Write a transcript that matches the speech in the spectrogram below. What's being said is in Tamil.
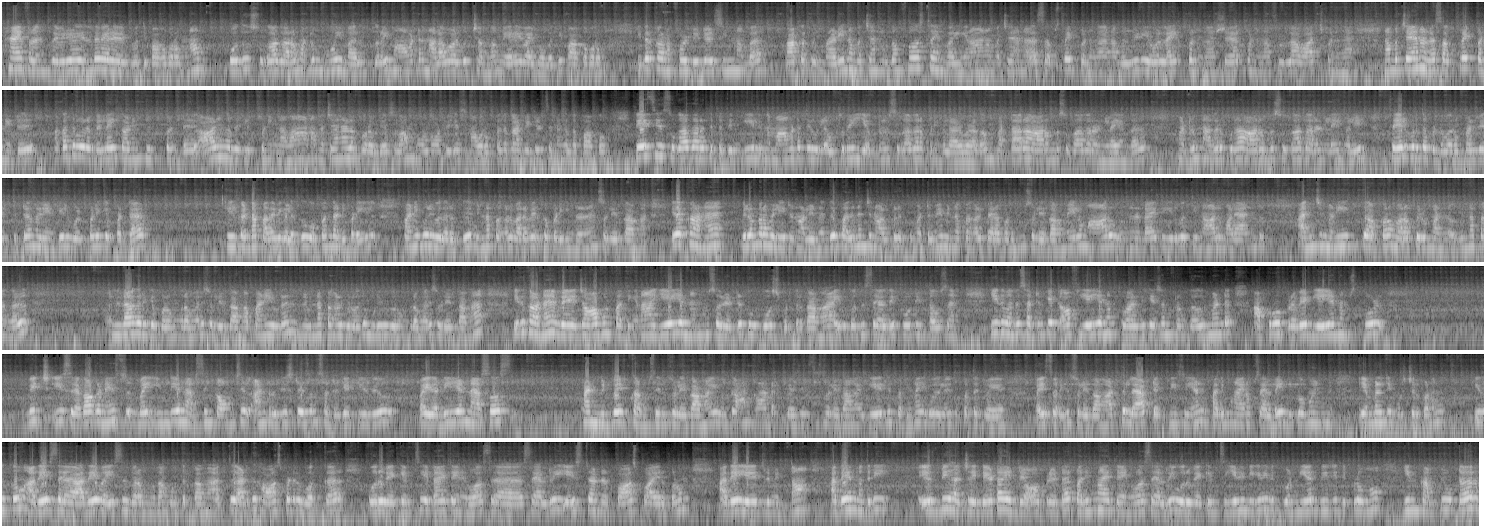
ஹாய் ஃப்ரெண்ட்ஸ் இந்த வீடியோ எந்த வேலையை பற்றி பார்க்க போகிறோம்னா பொது சுகாதாரம் மற்றும் நோய் மருந்துத்துறை மாவட்ட நலவாழ்வு சங்கம் வேலைவாய்ப்பை பற்றி பார்க்க போகிறோம் இதற்கான ஃபுல் டீட்டெயில்ஸையும் நம்ம பார்க்கறதுக்கு முன்னாடி நம்ம சேனலுக்கு தான் ஃபர்ஸ்ட் டைம் வரீங்கன்னா நம்ம சேனலை சப்ஸ்கிரைப் பண்ணுங்கள் நம்ம வீடியோவை லைக் பண்ணுங்கள் ஷேர் பண்ணுங்கள் ஃபுல்லாக வாட்ச் பண்ணுங்கள் நம்ம சேனலை சப்ஸ்கிரைப் பண்ணிவிட்டு பக்கத்தில் ஒரு பெல் ஐக்கானையும் கிளிக் பண்ணிட்டு ஆளுங்கிறத கிளிக் பண்ணிங்கன்னா தான் நம்ம சேனலில் போகிற வீடியோஸ்லாம் உங்களுக்கு நோட்டிஃபிகேஷன் வரும். அதுக்கான டீட்டெயில்ஸ் என்னங்கிறத பார்ப்போம். தேசிய சுகாதார திட்டத்தின் கீழ் இந்த மாவட்டத்தில் உள்ள துணை இயக்குநர் சுகாதார பணிகள் அலுவலகம் வட்டார ஆரம்ப சுகாதார நிலையங்கள் மற்றும் நகர்ப்புற ஆரம்ப சுகாதார நிலையங்களில் செயல்படுத்தப்பட்டு வரும் பல்வேறு திட்டங்களின் கீழ் உட்பளிக்கப்பட்ட கீழ்கண்ட பதவிகளுக்கு ஒப்பந்த அடிப்படையில் பணிபுரிவதற்கு விண்ணப்பங்கள் வரவேற்கப்படுகின்றன சொல்லியிருக்காங்க. இதற்கான விளம்பரம் வெளியிட்ட நாளிலிருந்து பதினஞ்சு நாட்களுக்கு மட்டுமே விண்ணப்பங்கள் பெறப்படும் சொல்லியிருக்காங்க. மேலும் ஆறு ஒன்று ரெண்டாயிரத்தி இருபத்தி நாலு மலை அன்று அஞ்சு மணிக்கு அப்புறம் வரப்பெறும் விண்ணப்பங்கள் நிராகரிக்கப்படுங்கிற மாதிரி சொல்லியிருக்காங்க. பணியுடன் விண்ணப்பங்கள் பெறுவது முடிவு பெறுங்கிற மாதிரி சொல்லியிருக்காங்க. இதுக்கான வே ஜாப்னு பார்த்தீங்கன்னா ஏஎன்எம்னு சொல்லிட்டு டூ போஸ்ட் கொடுத்துருக்காங்க. இதுக்கு வந்து சேலரி ஃபோர்டீன் தௌசண்ட் இது வந்து certificate of ANM qualification from government approve private ANM school which is recognized by Indian Nursing Council and registration certificate. issued by the DN Nurses and midwife கவுன்சில்னு சொல்லியிருக்காங்க. இது வந்து ஆன் கான்ட்ராக்ட் பேசிஸ் சொல்லியிருக்காங்க. இதுக்கு ஏஜ் பார்த்தீங்கன்னா இருபதுலேருந்து முப்பத்தஞ்சு வய வயசு வரைக்கும் சொல்லியிருக்காங்க. அடுத்து லேப் டெக்னீசியன் பதிமூணாயிரம் சேலரி டிப்ளமோ இன் எம்எல்டி முடிச்சிருக்கணும். இதுக்கும் அதே அதே வயசு வரம்பு தான் கொடுத்துருக்காங்க. அடுத்து அடுத்து ஹாஸ்பிட்டல் ஒர்க்கர் ஒரு வேக்கன்சி எட்டாயிரத்தி ஐநூறுரூவா சேலரி எயிட் ஸ்டாண்டர்ட் பாஸ் ஆகிருக்கணும் அதே ஏஜ் லிமிட் தான். அதே மாதிரி எஸ்பிஹெச்ஐ டேட்டா என்ட்ரி ஆப்ரேட்டர் பதிமூணாயிரத்தி ஐநூறுரூவா சேலரி ஒரு vacancy any degree with one year PG diploma in computer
